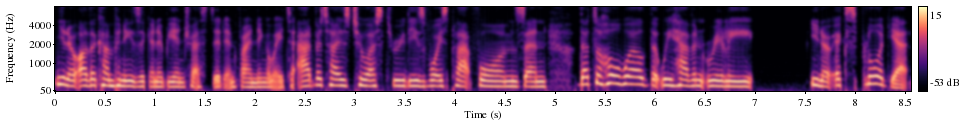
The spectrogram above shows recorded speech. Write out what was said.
you know, other companies are going to be interested in finding a way to advertise to us through these voice platforms. And that's a whole world that we haven't really, you know, explored yet.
